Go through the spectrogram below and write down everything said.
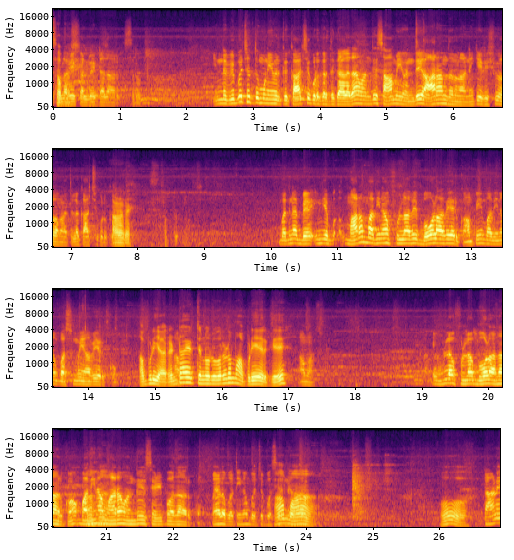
ஃபுல்லாகவே கல்வெட்டாக தான் இருக்கு. சிறப்பு. இந்த விபச்சத்து முனிவருக்கு காட்சி கொடுக்கறதுக்காக தான் வந்து சாமி வந்து ஆறாம் நாள் அன்னைக்கு ரிஷி வாகனத்தில் காட்சி சிறப்பு. பார்த்தீங்கன்னா இங்க மரம் பார்த்தீங்கன்னா ஃபுல்லாவே போலாவே இருக்கும். அப்பயும் பார்த்தீங்கன்னா பசுமையாவே இருக்கும். அப்படியா? ரெண்டாயிரத்தி ஐநூறு வருடமா அப்படியே இருக்கு. ஆமா. உள்ள ஃபுல்லா போலா தான் இருக்கும். பார்த்தீங்கன்னா மரம் வந்து செழிப்பா தான் இருக்கும். மேலே பார்த்தீங்கன்னா பச்சை பசு ஆமா. ஓ. தானே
